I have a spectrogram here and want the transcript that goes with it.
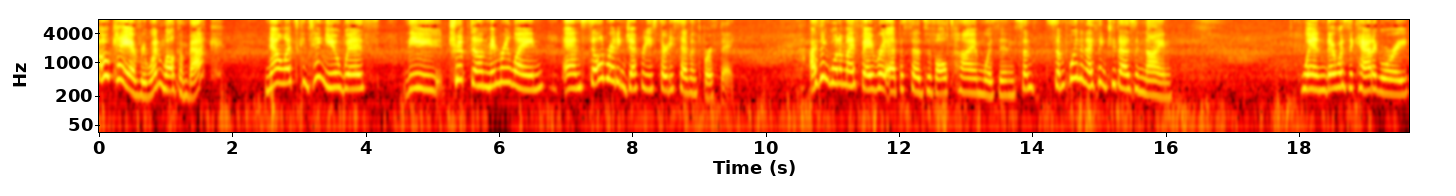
Okay, everyone, welcome back. Now let's continue with the trip down memory lane and celebrating Jeopardy's 37th birthday. I think one of my favorite episodes of all time was in some some point in I think 2009 when there was a category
